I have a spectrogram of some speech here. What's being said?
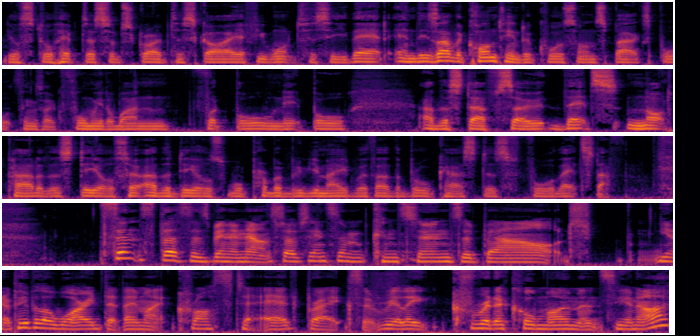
You'll still have to subscribe to Sky if you want to see that. And there's other content, of course, on Spark Sport, things like Formula One, football, netball, other stuff. So that's not part of this deal. So other deals will probably be made with other broadcasters for that stuff. Since this has been announced, I've seen some concerns about you know, people are worried that they might cross to ad breaks at really critical moments, you know?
